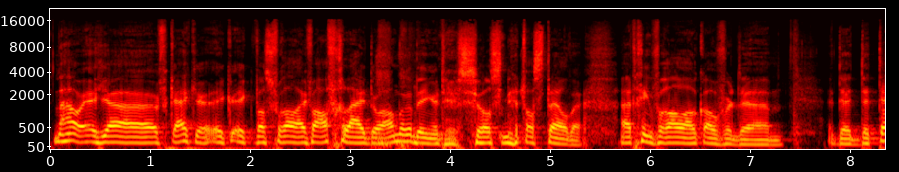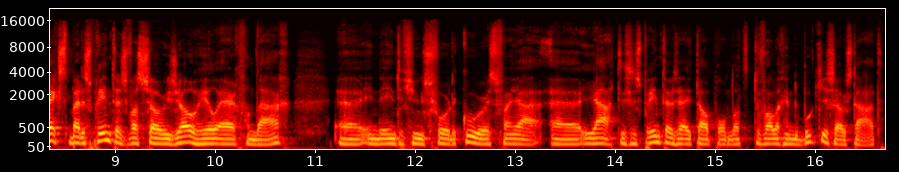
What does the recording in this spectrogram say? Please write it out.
Nou, ja, even kijken. Ik, ik was vooral even afgeleid door andere dingen, dus zoals ik net al stelde. Het ging vooral ook over de... de, de tekst bij de sprinters was sowieso heel erg vandaag. eh, in de interviews voor de koers. Van ja, eh, ja het is een sprintersetappe omdat het toevallig in de boekje zo staat.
